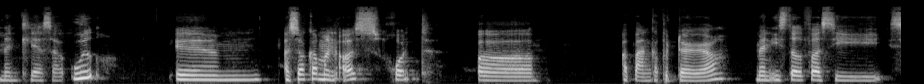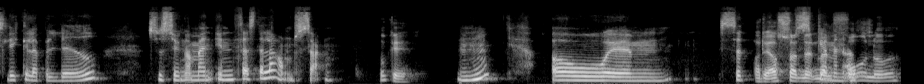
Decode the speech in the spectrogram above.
man klæder sig ud, øhm, og så går man også rundt og, og banker på døre, men i stedet for at sige slik eller ballade, så synger man en fastelavnssang. Okay. Mm-hmm. Og, øhm, så og det er også sådan, at man, man får også, noget?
